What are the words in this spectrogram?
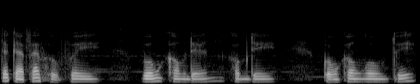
tất cả Pháp hữu vi, vốn không đến, không đi, cũng không ngôn thuyết.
